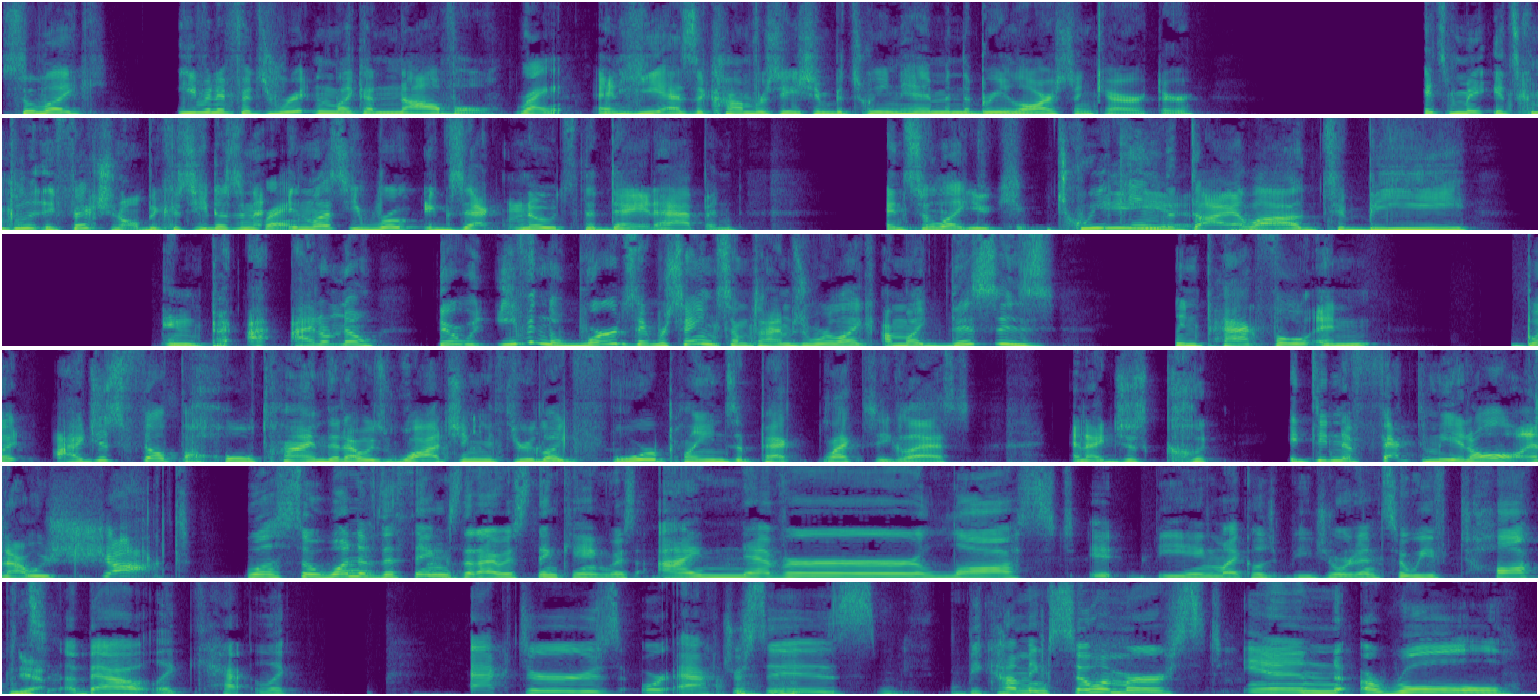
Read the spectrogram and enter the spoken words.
So like even if it's written like a novel, right. and he has a conversation between him and the Brie Larson character. It's ma- it's completely fictional because he doesn't Right. unless he wrote exact notes the day it happened. And so like You can- tweaking the yeah. dialogue to be in I, I don't know. There were even the words they were saying sometimes were like I'm like this is impactful and but I just felt the whole time that I was watching through like four planes of pe- plexiglass and I just could it didn't affect me at all and I was shocked. Well, so one of the things that I was thinking was I never lost it being Michael B. Jordan. So we've talked Yeah. about like ca- like actors or actresses Mm-hmm. becoming so immersed in a role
